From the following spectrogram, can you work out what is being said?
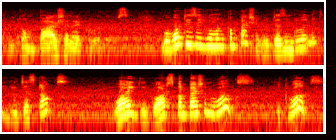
to be compassionate to others. But what is a human compassion? It doesn't do anything, it just talks. Why? God's compassion works. It works.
